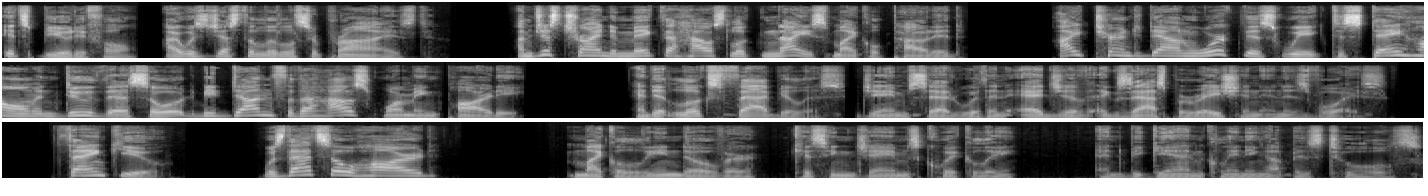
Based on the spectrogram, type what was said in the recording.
It's beautiful. I was just a little surprised. I'm just trying to make the house look nice, Michael pouted. I turned down work this week to stay home and do this so it would be done for the housewarming party. And it looks fabulous, James said with an edge of exasperation in his voice. Thank you. Was that so hard? Michael leaned over, kissing James quickly, and began cleaning up his tools.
